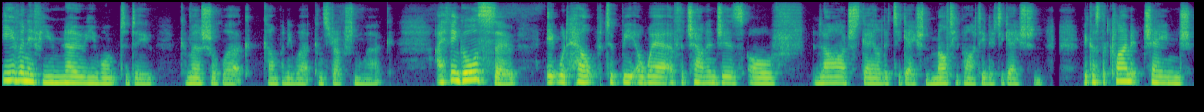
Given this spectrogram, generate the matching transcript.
even if you know you want to do commercial work, company work, construction work. I think also it would help to be aware of the challenges of large scale litigation, multi party litigation, because the climate change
